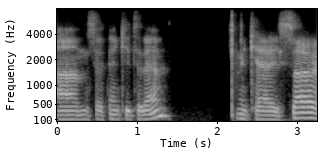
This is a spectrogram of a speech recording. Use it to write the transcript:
Um, so thank you to them. Okay, so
